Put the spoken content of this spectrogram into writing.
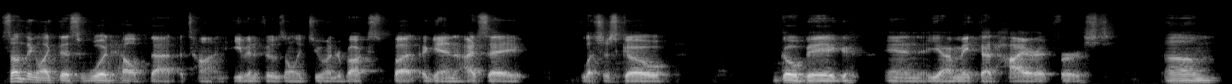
something like this would help that a ton, even if it was only 200 bucks. But again, I say, let's just go, go big and yeah, make that higher at first. Um,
